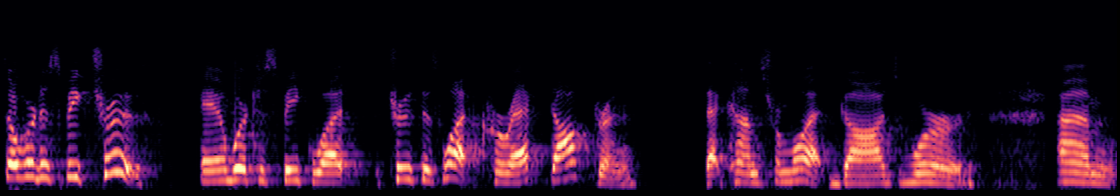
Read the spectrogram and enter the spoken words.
So we're to speak truth. And we're to speak what truth is what? Correct doctrine that comes from what? God's word. Um,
